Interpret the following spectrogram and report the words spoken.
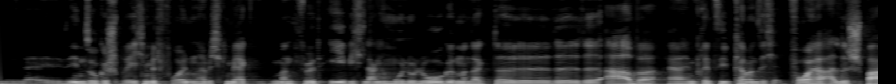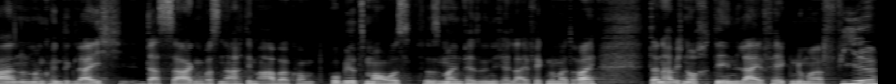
in so Gesprächen mit Freunden habe ich gemerkt, man führt ewig lange Monologe, man sagt aber. Ja, Im Prinzip kann man sich vorher alles sparen und man könnte gleich das sagen, was nach dem aber kommt. Probiert's mal aus. Das ist mein persönlicher Lifehack Nummer drei. Dann habe ich noch den Lifehack Nummer vier.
